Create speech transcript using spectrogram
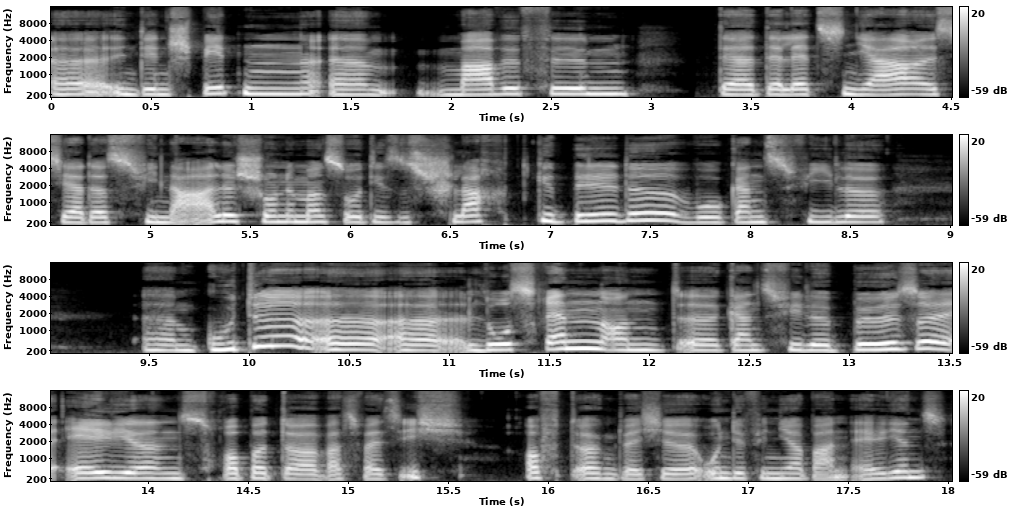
äh, in den späten äh, Marvel-Filmen der, der letzten Jahre ist ja das Finale schon immer so dieses Schlachtgebilde, wo ganz viele ähm, Gute äh, äh, losrennen und äh, ganz viele böse Aliens, Roboter, was weiß ich, oft irgendwelche undefinierbaren Aliens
